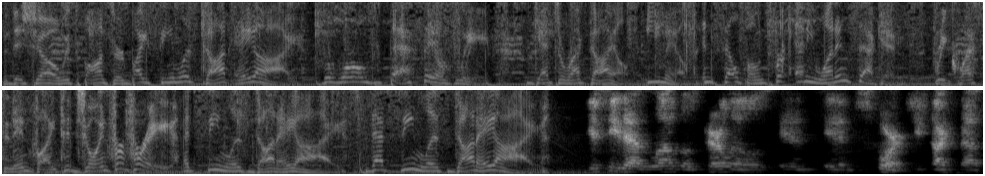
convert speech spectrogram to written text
This show is sponsored by Seamless.ai, the world's best sales leads. Get direct dials, emails, and cell phones for anyone in seconds. Request an invite to join for free at Seamless.ai. That's Seamless.ai. You see that a lot of those parallels in, in sports. You talked about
